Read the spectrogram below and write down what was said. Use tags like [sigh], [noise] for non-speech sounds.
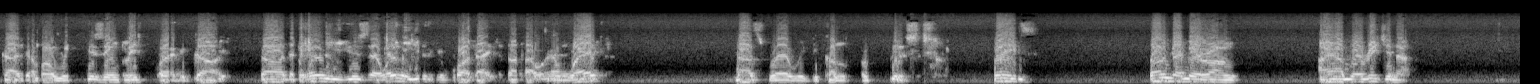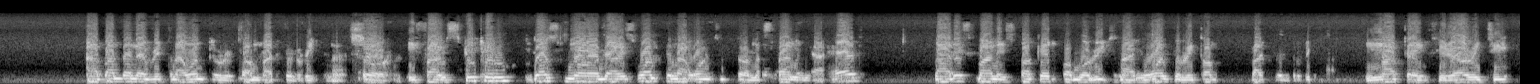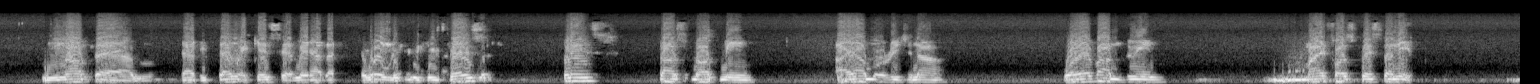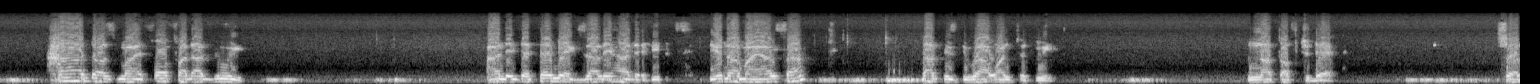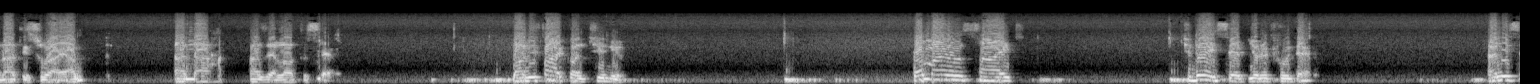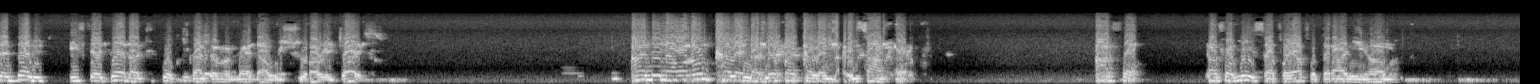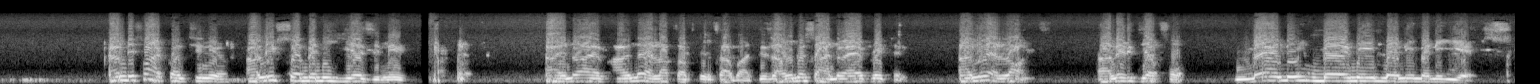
Kagama with use English word God. God when we use uh, when we use the word that is not our own word, that's where we become confused. Please don't get me wrong. I am original I abandon everything, I want to return back to the original. So if I'm speaking, just know there is one thing I want you to understand in your head. That this man is talking from original. He want to return back to the original. Not inferiority, not um, that them against me, that's the way we do these days. Please, that's not me. I am original. Whatever I'm doing, my first question is, how does my forefather do it? And if they tell me exactly how they did it, you know my answer? That is the way I want to do it. Not of today. So that is who I am. And that has a lot to say. But before I continue, from my own side, today is a beautiful day. And he said, then if they're dead that people gather a that we should all rejoice. And in our own calendar, never calendar, it's Afọ. Afọ. And for me, it's Afọ ya fotara anyị ihe. And before I continue, I live so many years in it. I know I've, I know a lot of things about this. I wouldn't say I know everything. I know a lot. I lived there for many, many, many, many years.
